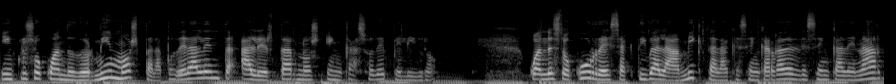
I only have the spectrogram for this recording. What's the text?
incluso cuando dormimos para poder alertarnos en caso de peligro. Cuando esto ocurre, se activa la amígdala que se encarga de desencadenar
